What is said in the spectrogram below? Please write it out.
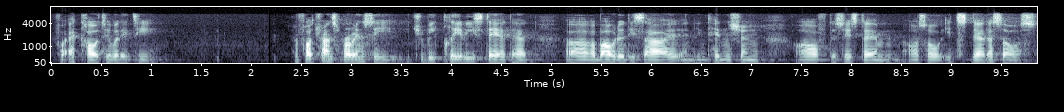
for accountability. For transparency, it should be clearly stated uh, about the design and intention of the system, also its data source,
